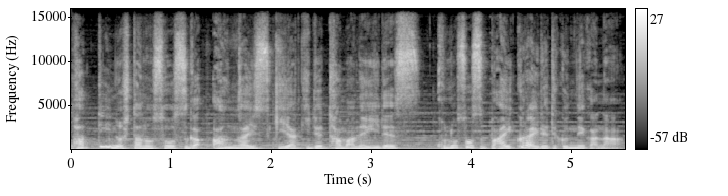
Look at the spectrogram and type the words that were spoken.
パティの下のソースが案外すき焼きで玉ねぎです。このソース倍くらい入れてくんねえかな。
